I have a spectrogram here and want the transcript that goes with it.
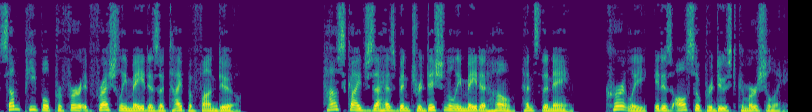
Some people prefer it freshly made as a type of fondue. Hauskajza has been traditionally made at home, hence the name. Currently, it is also produced commercially.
